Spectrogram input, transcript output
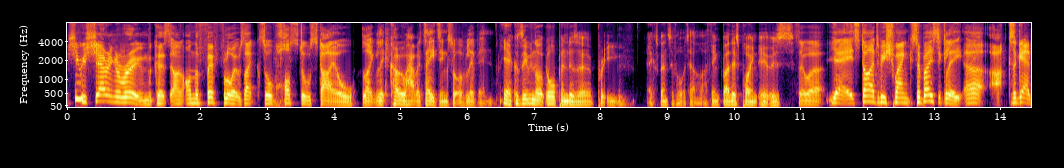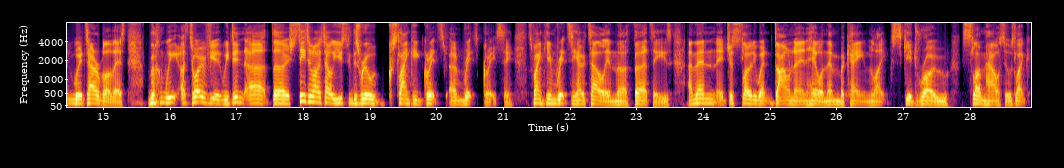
she was sharing a room because on, on the fifth floor it was like sort of hostel style, like li- cohabitating sort of living. Yeah, because even though it opened as a pretty expensive hotel, I think by this point it was. So uh, yeah, it started to be schwank. So basically, uh, because again we're terrible at this, but we uh, to overview, we didn't. Uh, the Cecil Hotel used to be this real slanky, grits, uh, ritz, gritsy, swanky and ritzy hotel in the 30s, and then it just slowly went down a hill and then became like Skid Row slum house. It was like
